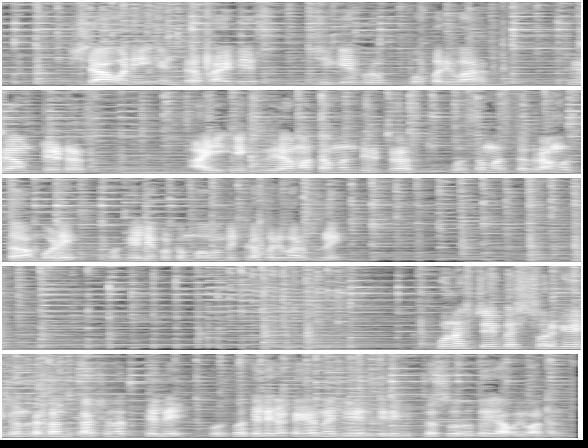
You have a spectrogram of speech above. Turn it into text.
Shravani enterprises G K group व परिवार Shriram traders आई एकविरा माता मंदिर trust व समस्त ग्रामस्थ आंबोडे व केले कुटुंब व मित्र परिवार धुळे. पुनश्च एकदा स्वर्गीय चंद्रकांत काशीनाथ केले उर्फ केले काका यांना जयंतीनिमित्त सूर्योदय अभिवादन.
